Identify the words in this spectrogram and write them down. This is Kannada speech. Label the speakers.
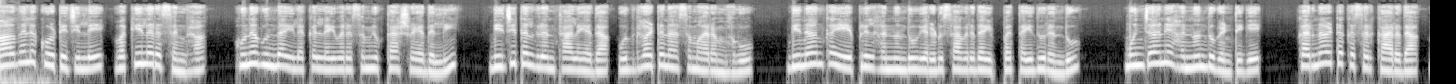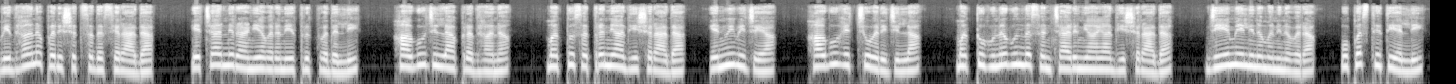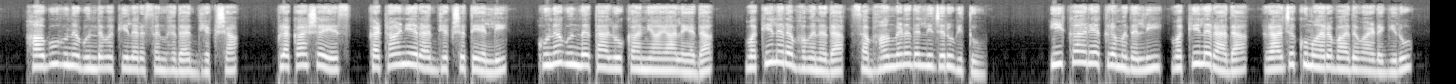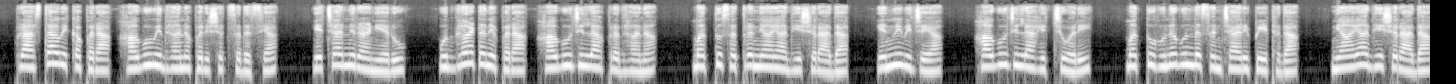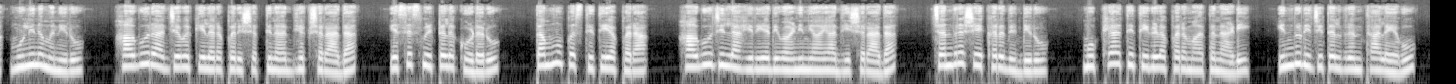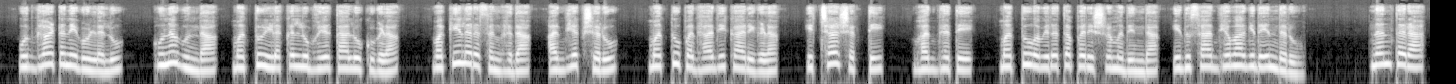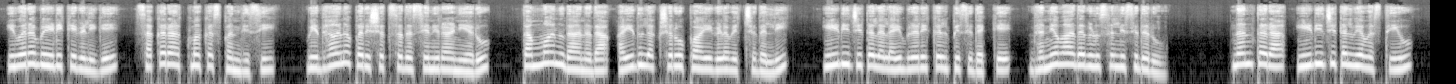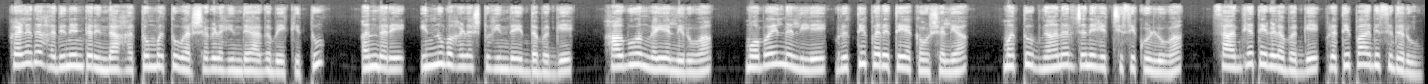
Speaker 1: ಬಾಗಲಕೋಟೆ ಜಿಲ್ಲೆ ವಕೀಲರ ಸಂಘ, ಹುನಗುಂದ ಇಲಕಲ್ಲೈವರ ಸಂಯುಕ್ತಾಶ್ರಯದಲ್ಲಿ ಡಿಜಿಟಲ್ ಗ್ರಂಥಾಲಯದ ಉದ್ಘಾಟನಾ ಸಮಾರಂಭವು ದಿನಾಂಕ ಏಪ್ರಿಲ್ ಹನ್ನೊಂದು, ಎರಡು ಸಾವಿರದ ಇಪ್ಪತ್ತೈದರಂದು ಮುಂಜಾನೆ ಹನ್ನೊಂದು ಗಂಟೆಗೆ ಕರ್ನಾಟಕ ಸರ್ಕಾರದ ವಿಧಾನ ಪರಿಷತ್ ಸದಸ್ಯರಾದ ಎಚ್ಆರ್ ನಿರಾಣಿಯವರ ನೇತೃತ್ವದಲ್ಲಿ ಹಾಗೂ ಜಿಲ್ಲಾ ಪ್ರಧಾನ ಮತ್ತು ಸತ್ರನ್ಯಾಧೀಶರಾದ ಎನ್ವಿ ವಿಜಯ ಹಾಗೂ ಹೆಚ್ಚುವರಿ ಜಿಲ್ಲಾ ಮತ್ತು ಹುನಗುಂದ ಸಂಚಾರಿ ನ್ಯಾಯಾಧೀಶರಾದ ಜಿಎಮೇಲಿನಮನಿನವರ ಉಪಸ್ಥಿತಿಯಲ್ಲಿ ಹಾಗೂ ಹುನಗುಂದ ವಕೀಲರ ಸಂಘದ ಅಧ್ಯಕ್ಷ ಪ್ರಕಾಶ ಎಸ್. ಕಠಾಣಿಯರ ಅಧ್ಯಕ್ಷತೆಯಲ್ಲಿ ಹುನಗುಂದ ತಾಲೂಕಾ ನ್ಯಾಯಾಲಯದ ವಕೀಲರ ಭವನದ ಸಭಾಂಗಣದಲ್ಲಿ ಜರುಗಿತು. ಈ ಕಾರ್ಯಕ್ರಮದಲ್ಲಿ ವಕೀಲರಾದ ರಾಜಕುಮಾರ ಬಾದವಾಡಗಿರು, ಪ್ರಾಸ್ತಾವಿಕ ಪರ ಹಾಗೂ ವಿಧಾನ ಪರಿಷತ್ ಸದಸ್ಯ ಎಚ್ಆರ್ ನಿರಾಣಿಯರು, ಉದ್ಘಾಟನೆ ಪರ ಹಾಗೂ ಜಿಲ್ಲಾ ಪ್ರಧಾನ ಮತ್ತು ಸತ್ರ ನ್ಯಾಯಾಧೀಶರಾದ ಎನ್ವಿ ವಿಜಯ ಹಾಗೂ ಜಿಲ್ಲಾ ಹೆಚ್ಚುವರಿ ಮತ್ತು ಹುನಗುಂದ ಸಂಚಾರಿ ಪೀಠದ ನ್ಯಾಯಾಧೀಶರಾದ ಮುಲಿನಮನಿರು ಹಾಗೂ ರಾಜ್ಯ ವಕೀಲರ ಪರಿಷತ್ತಿನ ಅಧ್ಯಕ್ಷರಾದ ಎಸ್ಎಸ್ ಮಿಟ್ಟಲಕೋಡರು ತಮ್ಮುಪಸ್ಥಿತಿಯ ಪರ ಹಾಗೂ ಜಿಲ್ಲಾ ಹಿರಿಯ ದಿವಾಣಿ ನ್ಯಾಯಾಧೀಶರಾದ ಚಂದ್ರಶೇಖರ ದಿಡ್ಡಿರು ಮುಖ್ಯಾತಿಥಿಗಳ ಪರ ಮಾತನಾಡಿ, ಇಂದು ಡಿಜಿಟಲ್ ಗ್ರಂಥಾಲಯವು ಉದ್ಘಾಟನೆಗೊಳ್ಳಲು ಹುನಗುಂದ ಮತ್ತು ಇಳಕಲ್ಲುಭಯ ತಾಲೂಕುಗಳ ವಕೀಲರ ಸಂಘದ ಅಧ್ಯಕ್ಷರು ಮತ್ತು ಪದಾಧಿಕಾರಿಗಳ ಇಚ್ಛಾಶಕ್ತಿ ಬದ್ಧತೆ ಮತ್ತು ಅವಿರತ ಪರಿಶ್ರಮದಿಂದ ಇದು ಸಾಧ್ಯವಾಗಿದೆ ಎಂದರು. ನಂತರ ಇವರ ಬೇಡಿಕೆಗಳಿಗೆ ಸಕಾರಾತ್ಮಕ ಸ್ಪಂದಿಸಿ ವಿಧಾನ ಪರಿಷತ್ ಸದಸ್ಯ ನಿರಾಣಿಯರು ತಮ್ಮ ಅನುದಾನದ ಐದು ಲಕ್ಷ ರೂಪಾಯಿಗಳ ವೆಚ್ಚದಲ್ಲಿ ಈ ಡಿಜಿಟಲ್ ಲೈಬ್ರರಿ ಕಲ್ಪಿಸಿದಕ್ಕೆ ಧನ್ಯವಾದಗಳು ಸಲ್ಲಿಸಿದರು. ನಂತರ ಈ ಡಿಜಿಟಲ್ ವ್ಯವಸ್ಥೆಯು ಕಳೆದ ಹದಿನೆಂಟರಿಂದ ಹತ್ತೊಂಬತ್ತು ವರ್ಷಗಳ ಹಿಂದೆ ಆಗಬೇಕಿತ್ತು, ಅಂದರೆ ಇನ್ನೂ ಬಹಳಷ್ಟು ಹಿಂದೆ ಇದ್ದ ಬಗ್ಗೆ ಹಾಗೂ ಅಂಗೈಯಲ್ಲಿರುವ ಮೊಬೈಲ್ನಲ್ಲಿಯೇ ವೃತ್ತಿಪರತೆಯ ಕೌಶಲ್ಯ ಮತ್ತು ಜ್ಞಾನಾರ್ಜನೆ ಹೆಚ್ಚಿಸಿಕೊಳ್ಳುವ ಸಾಧ್ಯತೆಗಳ ಬಗ್ಗೆ ಪ್ರತಿಪಾದಿಸಿದರು.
